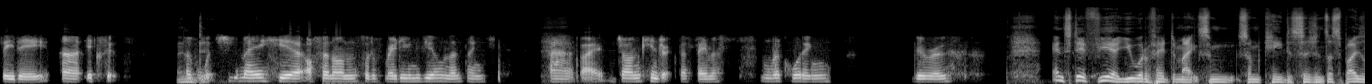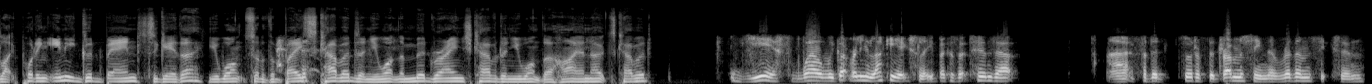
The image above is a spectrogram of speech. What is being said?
CD uh, excerpts, of which you may hear often on sort of Radio New Zealand and things uh, by John Kendrick, the famous recording guru. And Steph, yeah, you would have had to make some some key decisions, I suppose, like putting any good band together. You want sort of the bass covered, and you want the mid range covered, and you want the higher notes covered. Yes, well, we got really lucky actually because it turns out uh, for the sort of the drum machine, the rhythm section,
